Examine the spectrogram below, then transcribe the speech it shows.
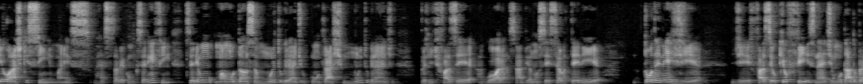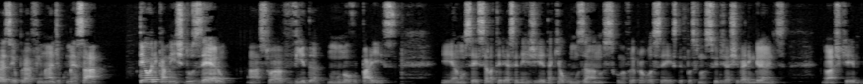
Eu acho que sim, mas resta saber como que seria. Enfim, seria um, uma mudança muito grande, um contraste muito grande para a gente fazer agora, sabe? Eu não sei se ela teria toda a energia de fazer o que eu fiz, né? De mudar do Brasil para a Finlândia e começar teoricamente do zero a sua vida num novo país. E eu não sei se ela teria essa energia daqui a alguns anos, como eu falei para vocês, depois que nossos filhos já estiverem grandes, eu acho que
